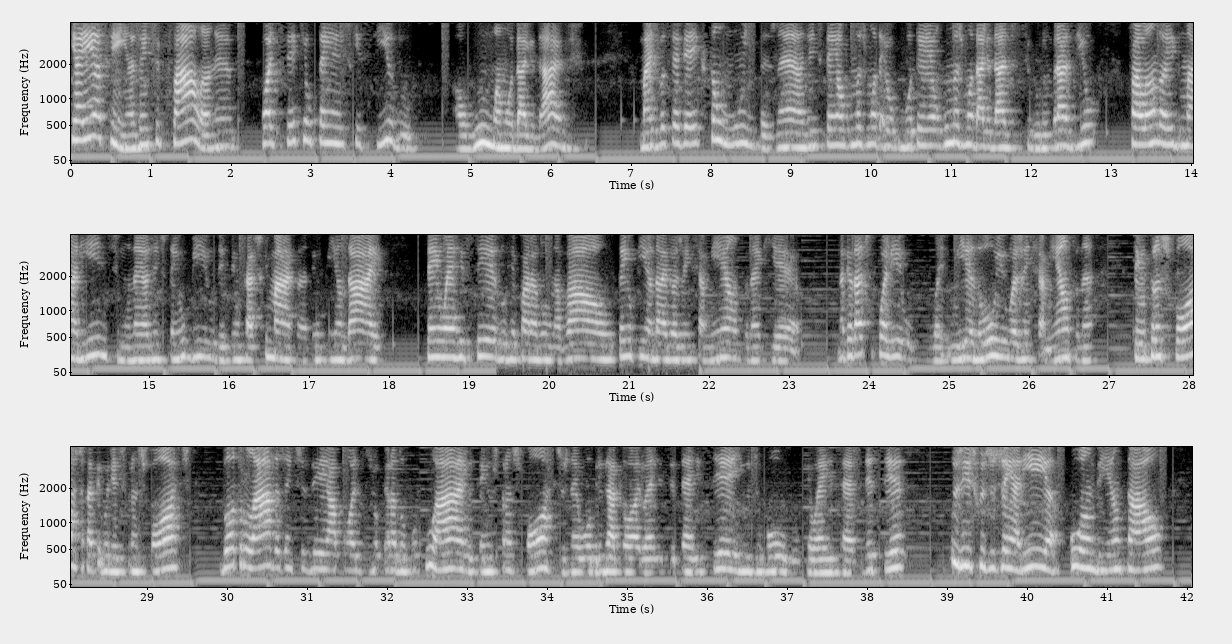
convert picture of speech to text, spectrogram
E aí, assim, a gente fala, né? Pode ser que eu tenha esquecido alguma modalidade, mas você vê aí que são muitas, né? A gente tem algumas, eu botei algumas modalidades de seguro no Brasil, falando aí do marítimo, né? A gente tem o Builder, tem o Casque Máquina, tem o Piandai, tem o RC do reparador naval, tem o Piandai do agenciamento, né? Que é, na verdade, ficou ali o, o INO e o agenciamento, né? Tem o transporte, a categoria de transporte, do outro lado, a gente vê a apólice de operador portuário, tem os transportes, né, o obrigatório RCTRC e o de roubo, que é o RCFDC, os riscos de engenharia, o ambiental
